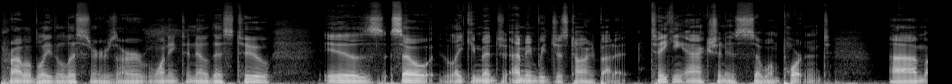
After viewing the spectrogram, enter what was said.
probably the listeners are wanting to know this too, is so like you mentioned. I mean, we just talked about it. Taking action is so important. Um,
